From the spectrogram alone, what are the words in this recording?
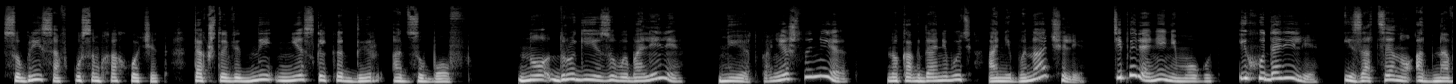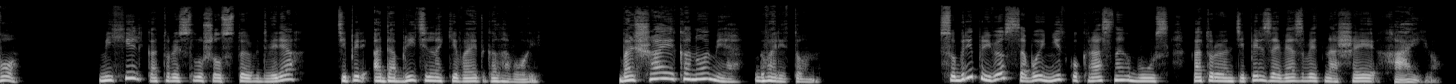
Субри со вкусом хохочет, так что видны несколько дыр от зубов. Но другие зубы болели? Нет, конечно, нет. Но когда-нибудь они бы начали. Теперь они не могут. Их ударили. И за цену одного. Михель, который слушал, стоя в дверях, теперь одобрительно кивает головой. «Большая экономия», — говорит он. Субри привез с собой нитку красных бус, которую он теперь завязывает на шее Хайю.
